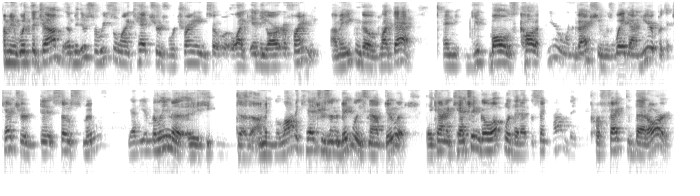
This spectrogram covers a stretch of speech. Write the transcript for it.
I mean, with the job, I mean, there's a reason why catchers were trained so, like in the art of framing. I mean, you can go like that and get balls caught up here when it actually was way down here, but the catcher did it so smooth. Yadier Molina, uh, he, I mean, a lot of catchers in the big leagues now do it. They kind of catch and go up with it at the same time. They perfected that art,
